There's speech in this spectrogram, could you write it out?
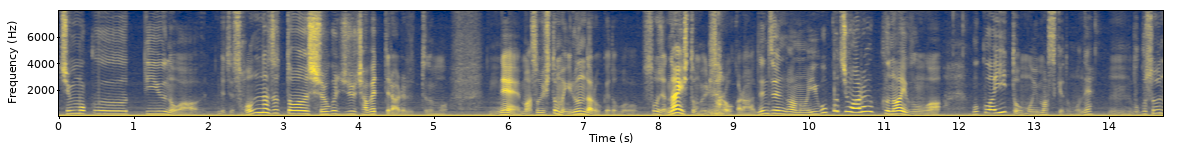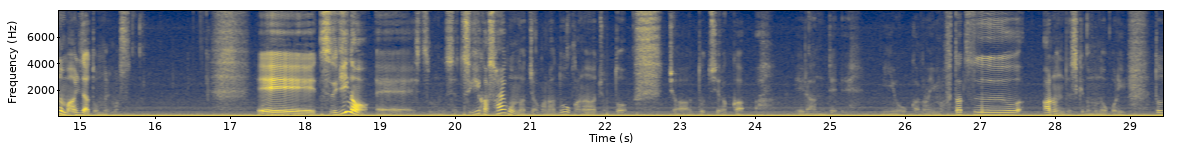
沈黙っていうのは別にそんなずっと四六時中喋ってられるっていうのもねまあそういう人もいるんだろうけどもそうじゃない人もいるだろうから全然あの居心地悪くない分は僕はいいと思いますけどもね、うん、僕そういうのもありだと思います。えー、次の、えー、質問ですね。次が最後になっちゃうかな。どうかな。ちょっとじゃあどちらか選んでみようかな。今2つあるんですけども残り。どっ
